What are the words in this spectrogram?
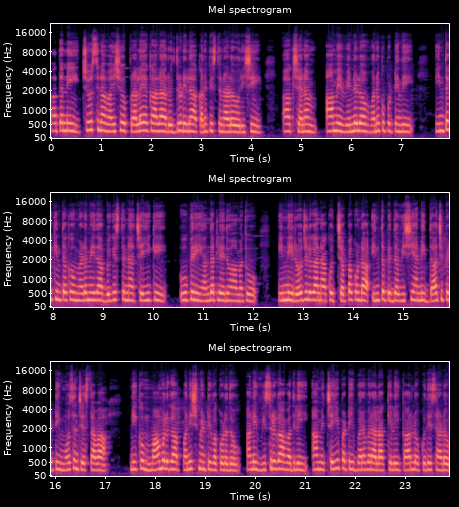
అతన్ని చూసిన వైషు ప్రళయకాల రుద్రుడిలా కనిపిస్తున్నాడు రిషి. ఆ క్షణం ఆమె వెన్నులో వణుకు పుట్టింది. ఇంతకింతకు మెడ మీద బిగుస్తున్న చెయ్యికి ఊపిరి అందట్లేదు ఆమెకు. ఇన్ని రోజులుగా నాకు చెప్పకుండా ఇంత పెద్ద విషయాన్ని దాచిపెట్టి మోసం చేస్తావా? నీకు మామూలుగా పనిష్మెంట్ ఇవ్వకూడదు అని విసురుగా వదిలి ఆమె చెయ్యి పట్టి బరబరాలాక్కెళ్ళి కారులో కుదేశాడు.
